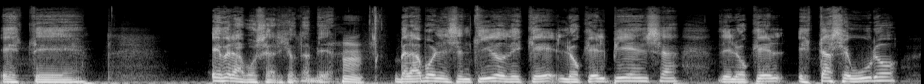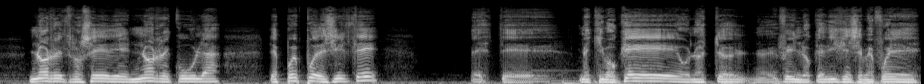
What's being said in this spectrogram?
Este. Es bravo Sergio también. Mm. Bravo en el sentido de que lo que él piensa, de lo que él está seguro, no retrocede, no recula. Después puede decirte, este, me equivoqué o no estoy, en fin, lo que dije se me fue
